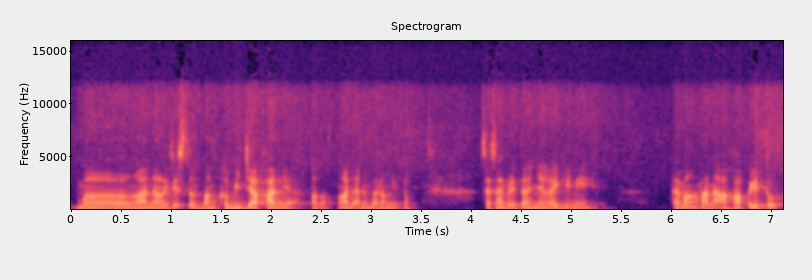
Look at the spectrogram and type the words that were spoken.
menganalisis tentang kebijakan ya tentang pengadaan barang itu. Saya sampai ditanya kayak gini, emang ranah AKP itu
